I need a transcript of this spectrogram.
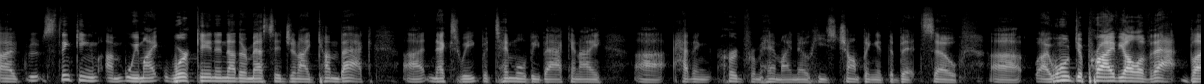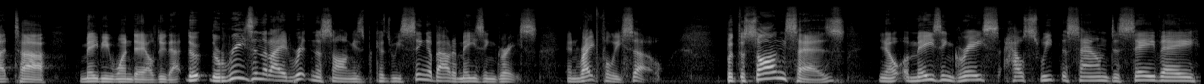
I was thinking um, we might work in another message and I'd come back uh, next week, but Tim will be back, and I, uh, having heard from him, I know he's chomping at the bit. So uh, I won't deprive y'all of that, but uh, maybe one day I'll do that. The, the reason that I had written the song is because we sing about amazing grace, and rightfully so. But the song says, you know, amazing grace, how sweet the sound to save a,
